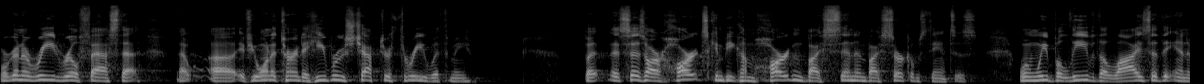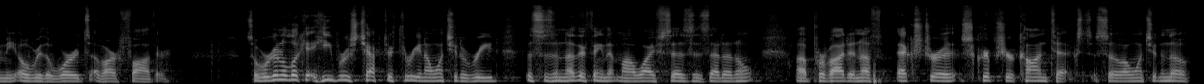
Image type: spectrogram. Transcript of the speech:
we're gonna read real fast that, that uh, if you want to turn to Hebrews chapter 3 with me. But it says our hearts can become hardened by sin and by circumstances when we believe the lies of the enemy over the words of our Father. So we're going to look at Hebrews chapter 3, and I want you to read. This is another thing that my wife says is that I don't uh, provide enough extra scripture context. So I want you to know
